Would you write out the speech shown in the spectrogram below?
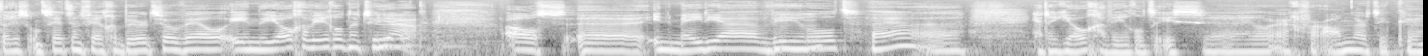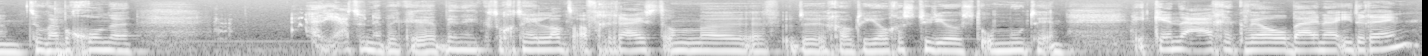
er is ontzettend veel gebeurd. Zowel in de yogawereld natuurlijk. Als eh, in de mediawereld. Mhm. hè. Eh, ja, de yogawereld is eh, heel erg veranderd. Ik, toen wij begonnen... Ja, toen heb ik, ben ik toch het hele land afgereisd om de grote yoga-studio's te ontmoeten. En ik kende eigenlijk wel bijna iedereen.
